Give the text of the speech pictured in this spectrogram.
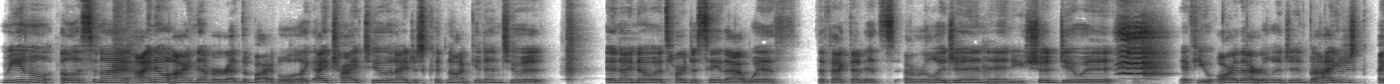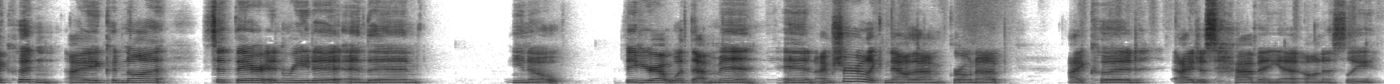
me and Alyssa and I, I know I never read the Bible. Like I tried to and I just could not get into it. And I know it's hard to say that with the fact that it's a religion and you should do it if you are that religion, but I just I couldn't. I could not sit there and read it and then you know figure out what that meant. And I'm sure like now that I'm grown up, I could. I just haven't yet, honestly.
